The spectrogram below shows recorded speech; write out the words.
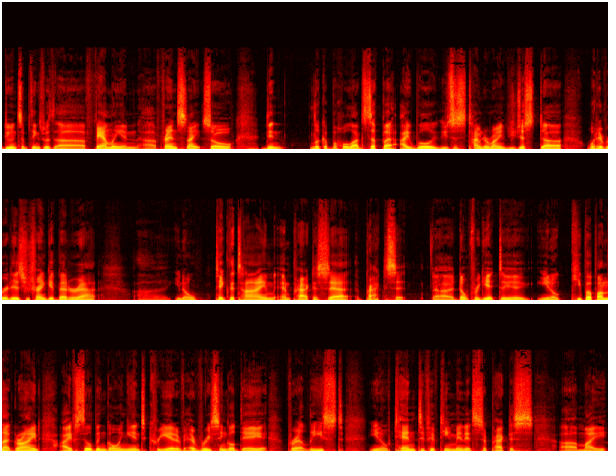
doing some things with uh, family and uh, friends tonight, so didn't look up a whole lot of stuff. But I will use this time to remind you just uh, whatever it is you're trying to get better at, uh, you know, take the time and practice that. practice it. Uh, don't forget to you know keep up on that grind. I've still been going into creative every single day for at least you know 10 to 15 minutes to practice uh, my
